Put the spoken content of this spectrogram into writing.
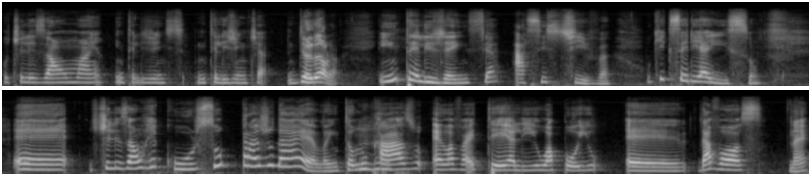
utilizar uma inteligência, inteligência, inteligência assistiva. O que, que seria isso? É utilizar um recurso para ajudar ela. Então, no caso, ela vai ter ali o apoio é, da voz, né?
